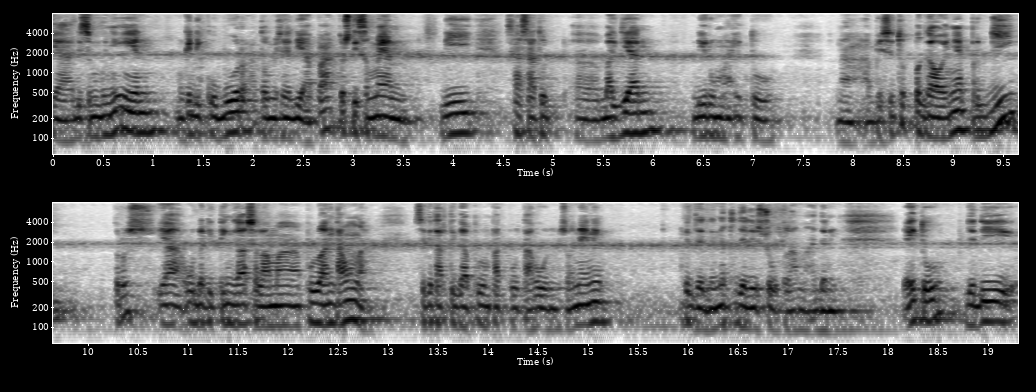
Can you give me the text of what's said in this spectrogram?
ya disembunyiin, mungkin dikubur atau misalnya di apa, terus disemen di salah satu eh, bagian di rumah itu. Nah habis itu pegawainya pergi, terus ya udah ditinggal selama puluhan tahun lah, sekitar 30-40 tahun. Soalnya ini kejadiannya terjadi cukup lama dan ya itu jadi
